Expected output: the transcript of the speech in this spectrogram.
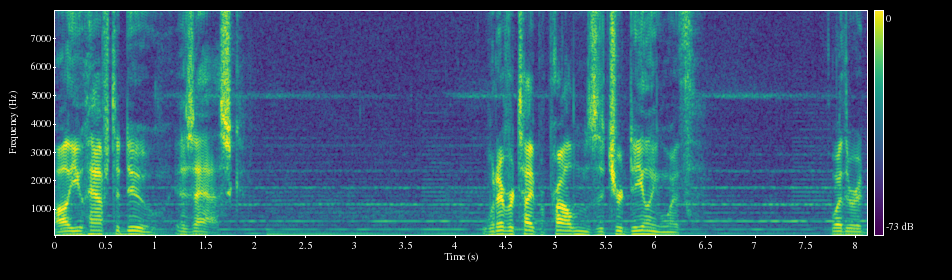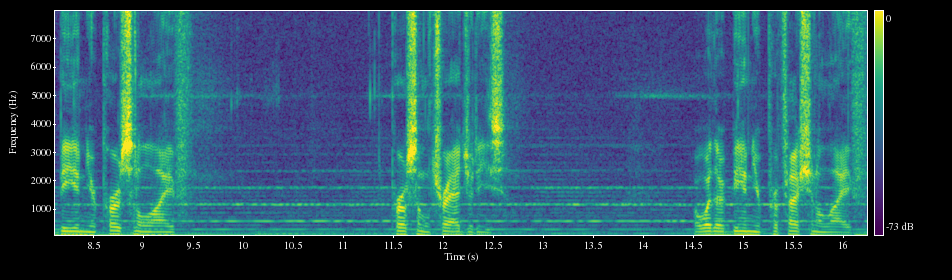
all you have to do is ask. Whatever type of problems that you're dealing with, whether it be in your personal life, personal tragedies, or whether it be in your professional life,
